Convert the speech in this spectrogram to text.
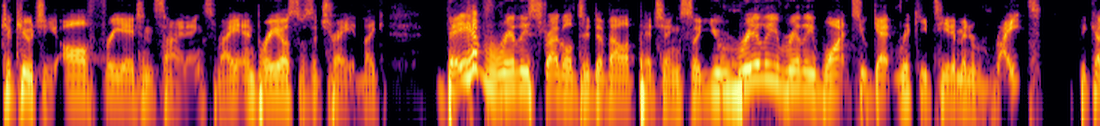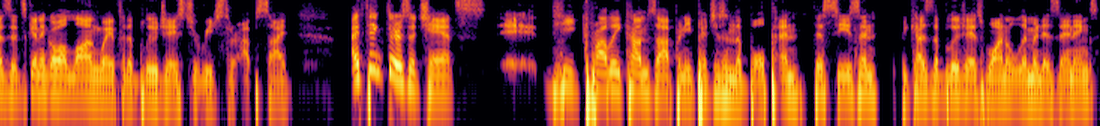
Kikuchi, all free agent signings, right? And Berrios was a trade. Like they have really struggled to develop pitching. So you really, really want to get Ricky Tiedemann right because it's going to go a long way for the Blue Jays to reach their upside. I think there's a chance eh, he probably comes up and he pitches in the bullpen this season because the Blue Jays want to limit his innings.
